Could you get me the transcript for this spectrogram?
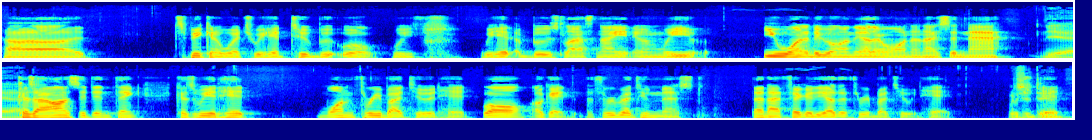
Uh, speaking of which, we hit two. Bo- well, we we hit a boost last night, and we you wanted to go on the other one, and I said nah, Yeah. because I honestly didn't think because we had hit one three by two had hit. Well, okay, the three by two missed. Then I figured the other three by two would hit, which, Which it did. did.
